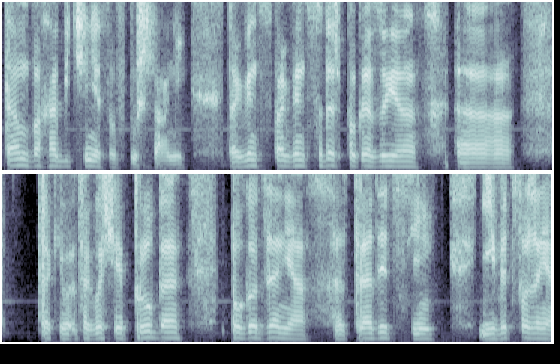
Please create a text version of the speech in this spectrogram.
tam wahabici nie są wpuszczani. Tak więc, tak więc to też pokazuje tak, tak właśnie próbę pogodzenia tradycji i wytworzenia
